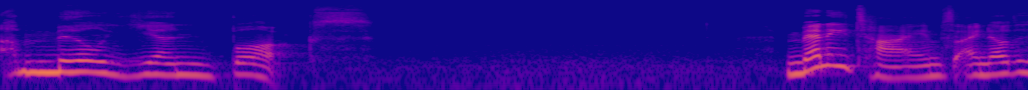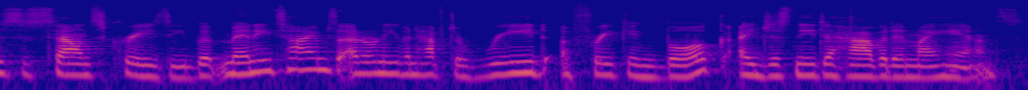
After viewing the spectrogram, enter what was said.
a million books. Many times, I know this sounds crazy, but many times I don't even have to read a freaking book. I just need to have it in my hands.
